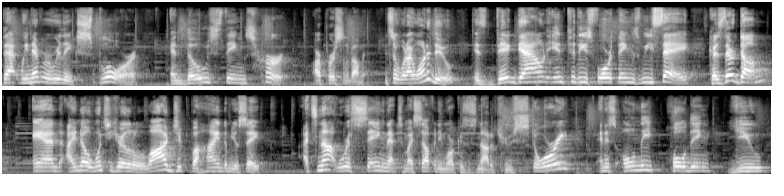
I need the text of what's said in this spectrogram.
that we never really explore, and those things hurt our personal development. And so, what I want to do is dig down into these four things we say because they're dumb. And I know once you hear a little logic behind them, you'll say, it's not worth saying that to myself anymore because it's not a true story and it's only holding you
